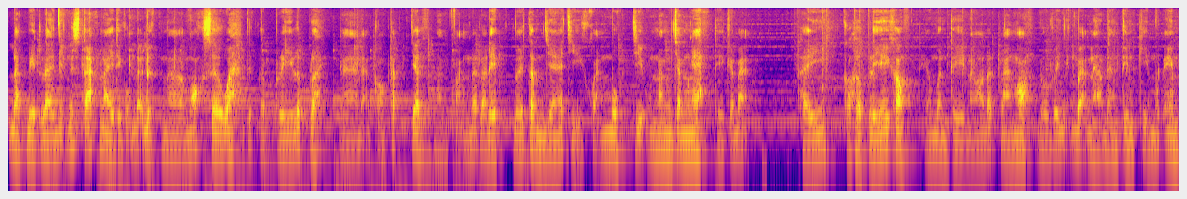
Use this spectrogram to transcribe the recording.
đặc biệt là những staff stack này thì cũng đã được ờ, móc sơ qua, tức là pre lúc rồi, và đã có cắt chân làm phẳng rất là đẹp với tầm giá chỉ khoảng 1 triệu 500 ngàn. Thì các bạn thấy có hợp lý hay không? Theo mình thì nó rất là ngon đối với những bạn nào đang tìm kiếm một em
